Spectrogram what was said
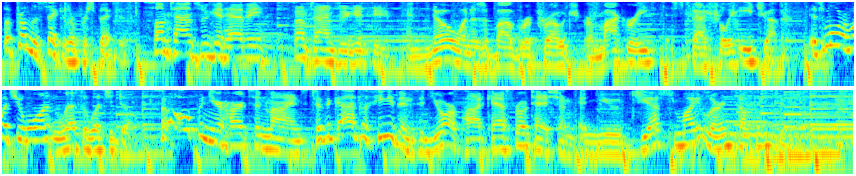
but from the secular perspective. Sometimes we get heavy, sometimes we get deep. And no one is above reproach or mockery, especially each other. It's more of what you want and less of what you don't. So open your hearts and minds to the Godless Heathens in your podcast rotation. And you just might learn something too.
